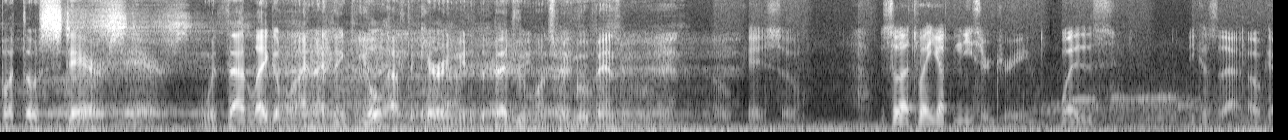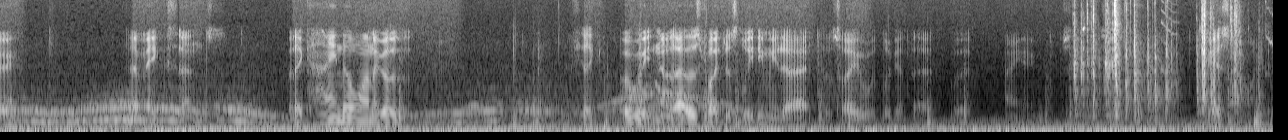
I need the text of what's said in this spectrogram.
But those stairs. With that leg of mine, I think you'll have to carry me to the bedroom once we move in. Okay, so so that's why he got the knee surgery was because of that. Okay, that makes sense. But I kind of want to go. I feel like. Oh wait, no, that was probably just leading me to that, so I would look at that. But I I guess not. Okay.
